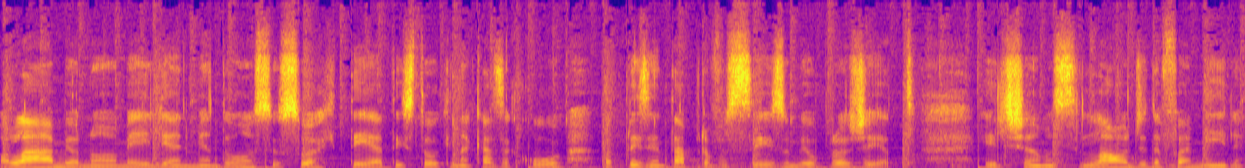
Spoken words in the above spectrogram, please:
Olá, meu nome é Eliane Mendonça, eu sou arquiteta e estou aqui na Casa Cor para apresentar para vocês o meu projeto. Ele chama-se Lounge da Família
